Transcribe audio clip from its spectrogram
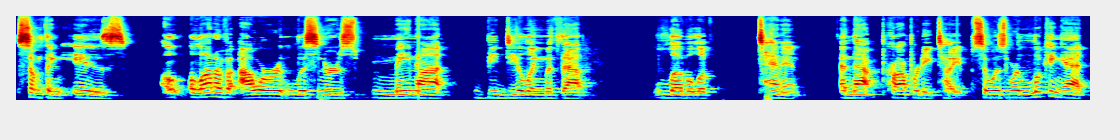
something is. A, a lot of our listeners may not be dealing with that level of tenant and that property type. So as we're looking at,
